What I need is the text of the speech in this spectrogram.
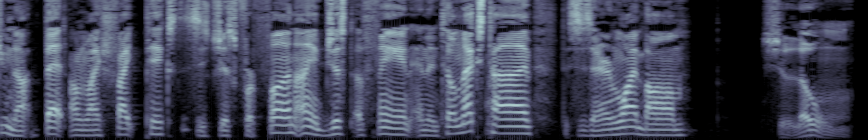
do not bet on my fight picks. This is just for fun. I am just a fan. And until next time, this is Aaron Weinbaum. Shalom.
